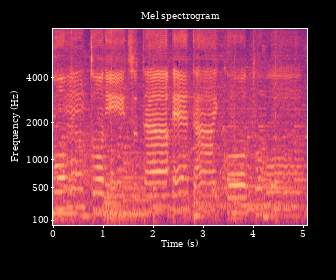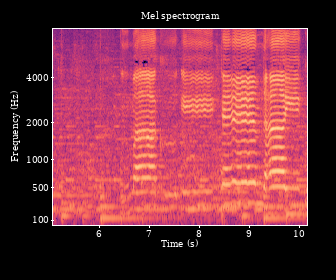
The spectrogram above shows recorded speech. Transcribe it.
本当に伝えたいことを。うまく言えないこと。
